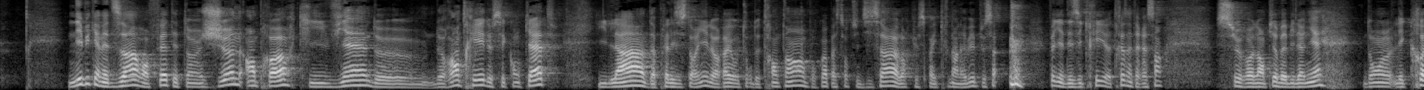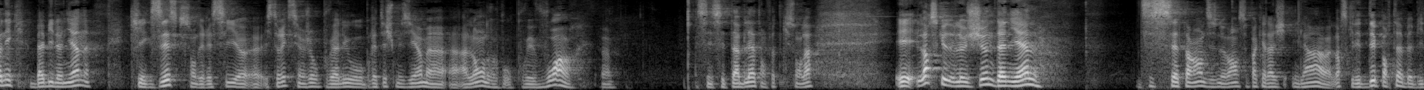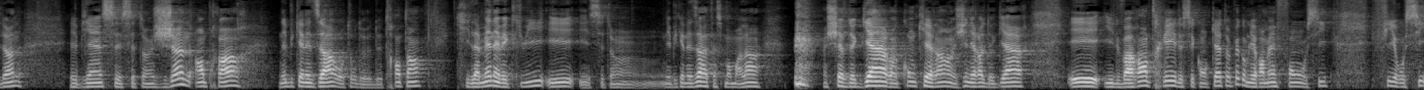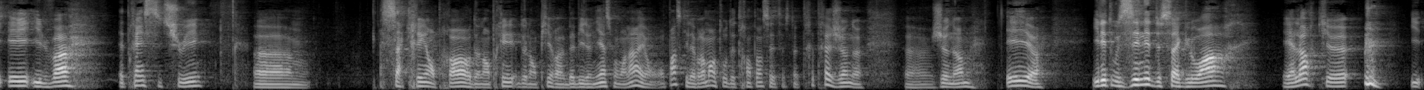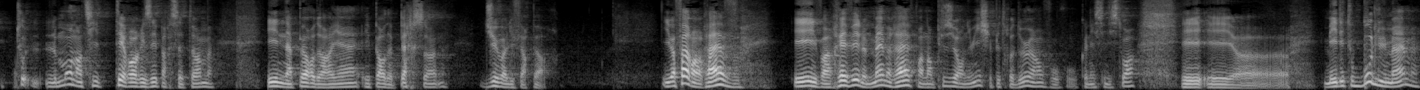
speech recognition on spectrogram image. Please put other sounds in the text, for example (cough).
Nebuchadnezzar, en fait, est un jeune empereur qui vient de rentrer de ses conquêtes il a, d'après les historiens, il aurait autour de 30 ans. Pourquoi, pasteur, tu dis ça alors que ce n'est pas écrit dans la Bible, tout ça? (clears throat) Enfin, Il y a des écrits euh, très intéressants sur euh, l'Empire babylonien, dont les chroniques babyloniennes qui existent, qui sont des récits euh, historiques. Si un jour vous pouvez aller au British Museum à, Londres, vous pouvez voir ces, ces, tablettes en fait qui sont là. Et lorsque le jeune Daniel, 17 ans, 19 ans, on ne sait pas quel âge il a, lorsqu'il est déporté à Babylone, eh bien, c'est un jeune empereur, Nebuchadnezzar, autour de, 30 ans, qui l'amène avec lui. Et, c'est un, Nebuchadnezzar est à ce moment-là (clears throat) un chef de guerre, un conquérant, un général de guerre. Et il va rentrer de ses conquêtes, un peu comme les Romains font aussi, firent aussi. Et il va être institué euh, sacré empereur de l'Empire babylonien à ce moment-là. Et on, pense qu'il a vraiment autour de 30 ans. C'est un très, très jeune, euh, jeune homme. Et euh, il est au zénith de sa gloire. Et alors que (clears throat) tout, le monde entier est terrorisé par cet homme, il n'a peur de rien et peur de personne, Dieu va lui faire peur. Il va faire un rêve et il va rêver le même rêve pendant plusieurs nuits, chapitre 2, hein, vous, connaissez l'histoire. Euh, mais il est au bout de lui-même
